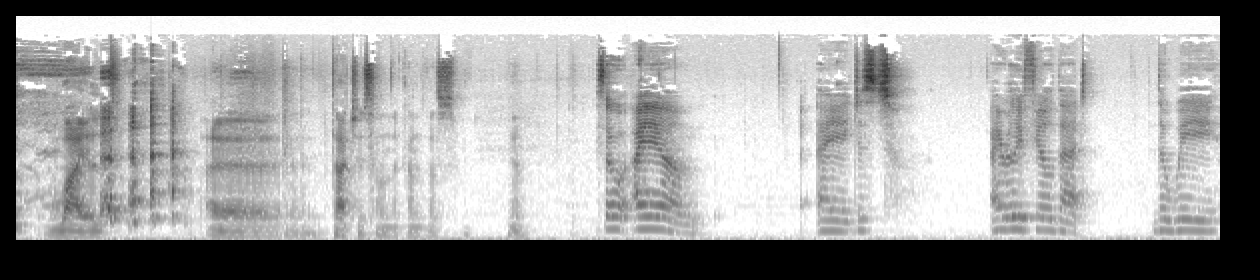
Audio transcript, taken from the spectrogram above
wild touches on the canvas. So I um I just I really feel that the way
